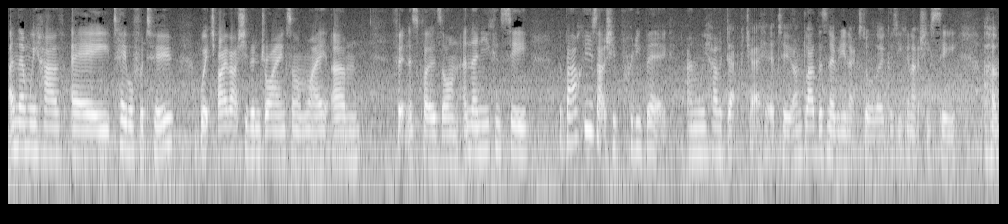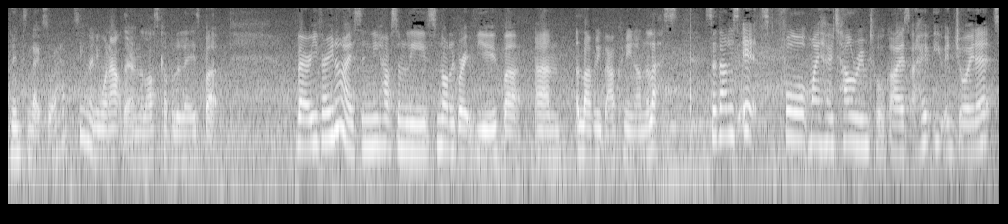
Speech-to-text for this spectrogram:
And then we have a table for two, which I've actually been drying some of my um, fitness clothes on. And then you can see the balcony is actually pretty big, and we have a deck chair here too. I'm glad there's nobody next door though, because you can actually see um, into next door. I haven't seen anyone out there in the last couple of days, but very, very nice. And you have some leaves, not a great view, but um, a lovely balcony nonetheless. So that is it for my hotel room tour, guys. I hope you enjoyed it.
